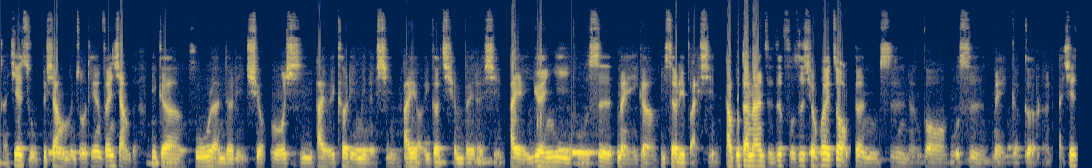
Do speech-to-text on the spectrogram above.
感谢主，就像我们昨天分享的一个湖人的领袖摩西，他有一颗怜悯的心，还有一个谦卑的心，他也愿意服侍每一个以色列百姓。他不单单只是服侍全会众，更是能够服侍每一个个人。感谢主。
